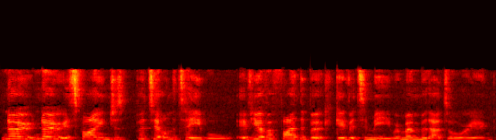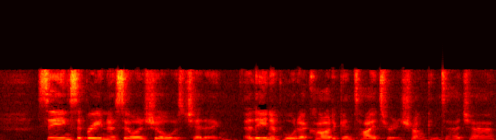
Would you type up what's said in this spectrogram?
No, no, it's fine. Just put it on the table. If you ever find the book, give it to me. Remember that, Dorian. Seeing Sabrina so unsure was chilling. Alina pulled her cardigan tighter and shrunk into her chair.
